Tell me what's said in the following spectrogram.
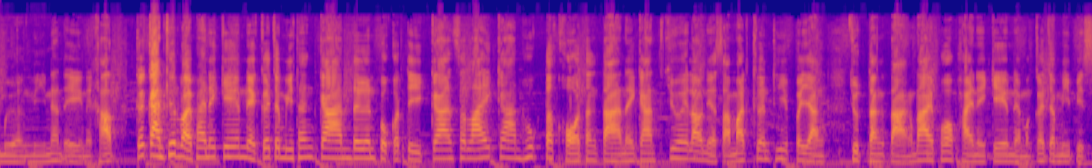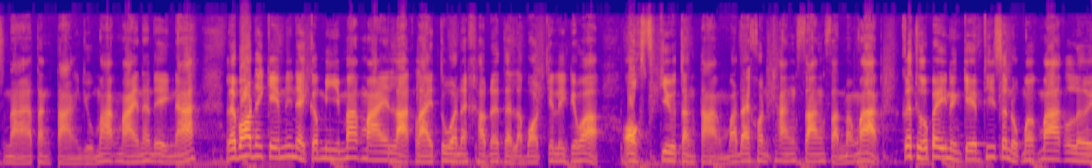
เมืองนี้นั่นเองนะครับก็การเคลื่อนไหวภายในเกมเนี่ยก็จะมีทั้งการเดินปกติการสไลด์การฮุกตะขอต่างๆ ในการช่วยเราเนี่ยสามารถเคลื่อนที่ไปยังจุดต่างๆ ได้เพราะภายในเกมเนี่ยมันก็จะมีปริศนาต่างๆ อยู่มากมายนั่นเองนะ และบอสในเกมนี้เนี่ยก็มีมากมายหลากหลายตัวนะครับและแต่ละบอสก็เรียกได้ว่าออกสกิลต่างๆ มาได้ค่อนข้างสร้างสรรค์มากๆ ก็ถือเป็นอีกหนึ่งเกมที่สนุกมากๆเลย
